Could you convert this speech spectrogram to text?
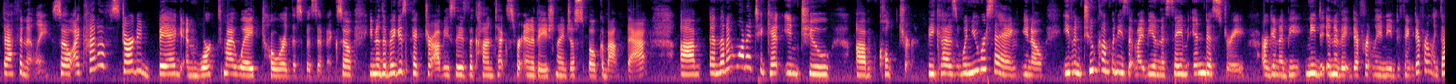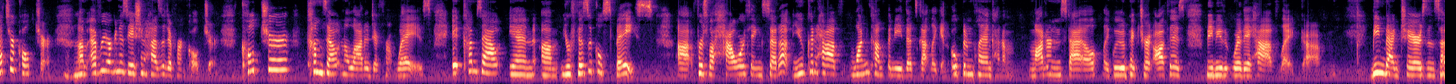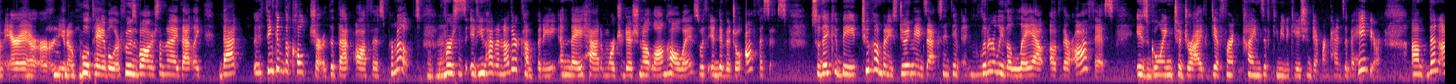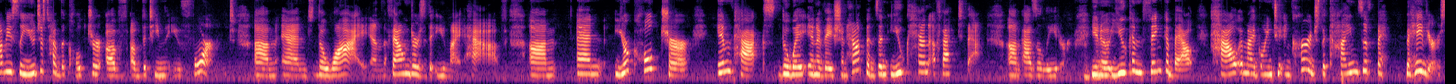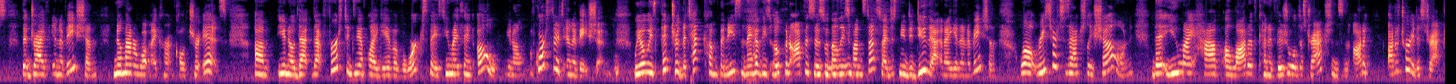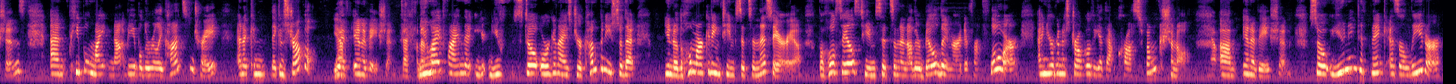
Definitely. So I kind of started big and worked my way toward the specific. So, you know, the biggest picture obviously is the context for innovation. I just spoke about that. Um, and then I wanted to get into um, culture because when you were saying, you know, even two companies that might be in the same industry are going to be need to innovate differently and need to think differently. That's your culture. Um, every organization has a different culture. Culture comes out in a lot of different ways. It comes out in um, your physical space. Uh, first of all, how are things set up? You could have one company that's got like an open plan, kind of modern style, like we would picture at office, maybe where they have like um, beanbag chairs in some area, or you know, pool table or foosball or something like that. Like that. Think of the culture that that office promotes. Versus if you had another company and they had more traditional long hallways with individual offices, so they could be two companies doing the exact same thing, and literally the layout of their office is going to drive different kinds of communication, different kinds of behavior. Um, then obviously you just have the culture of, of the team that you've formed um, and the why and the founders that you might have. Um, and your culture impacts the way innovation happens, and you can affect that um, as a leader. You know, you can think about how am I going to encourage the kinds of be- behaviors that drive innovation no matter what my current culture is. Um, you know that that first example i gave of a workspace you might think oh you know of course there's innovation. We always picture the tech companies and they have these open offices with all these fun stuff so i just need to do that and i get innovation. Well research has actually shown that you might have a lot of kind of visual distractions and audi- auditory distractions and people might not be able to really concentrate and it can they can struggle Yeah. with innovation Definitely. you might find that you, you've still organized your company so that you know the whole marketing team sits in this area the whole sales team sits in another building or a different floor and you're going to struggle to get that cross-functional Yep. um, innovation so you need to think as a leader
